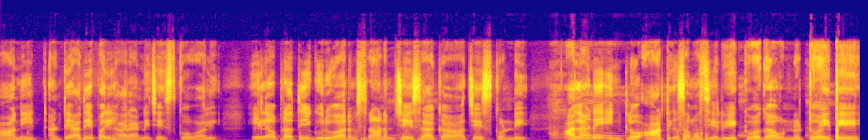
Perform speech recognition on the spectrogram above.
ఆ నీట్ అంటే అదే పరిహారాన్ని చేసుకోవాలి. ఇలా ప్రతి గురువారం స్నానం చేశాక చేసుకోండి. అలానే ఇంట్లో ఆర్థిక సమస్యలు ఎక్కువగా ఉన్నట్టు అయితే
